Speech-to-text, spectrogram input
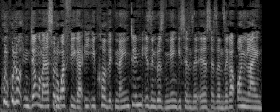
khulukhulu njengoba nasolo kwafika i- i-covid-19 izinto eziningi sezenzeka online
